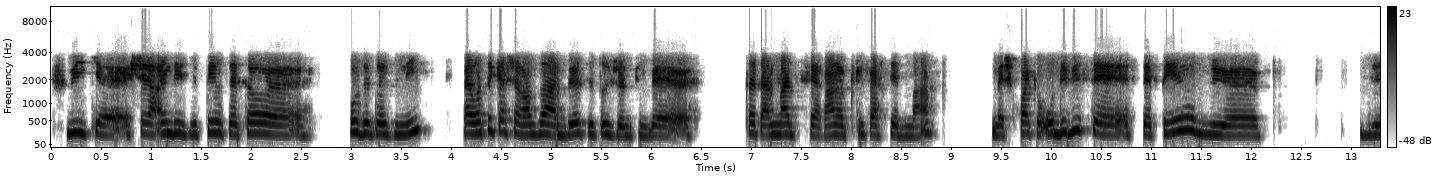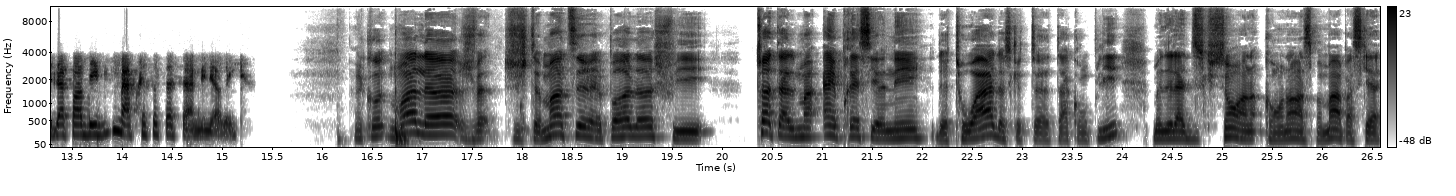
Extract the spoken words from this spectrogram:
puis que j'étais dans un des pires États euh, aux États-Unis. Mais aussi, quand je suis rendue la bulle, c'est sûr que je le vivais euh, totalement différent, plus facilement. Mais je crois qu'au début, c'était pire euh, du, de la pandémie, mais après ça, ça s'est amélioré. Écoute, moi, là, je vais, je te mentirai pas, là, je suis totalement impressionné de toi, de ce que tu as accompli, mais de la discussion qu'on a en ce moment. Parce que,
